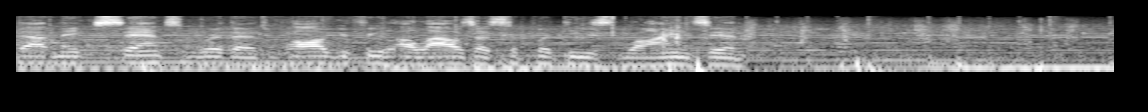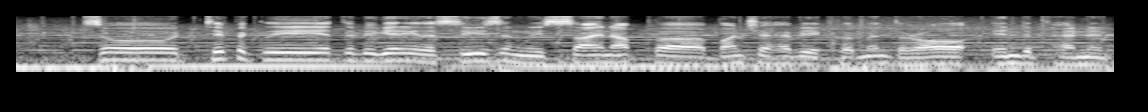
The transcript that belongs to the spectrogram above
that makes sense, where the topography allows us to put these lines in. So typically at the beginning of the season, we sign up a bunch of heavy equipment. They're all independent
